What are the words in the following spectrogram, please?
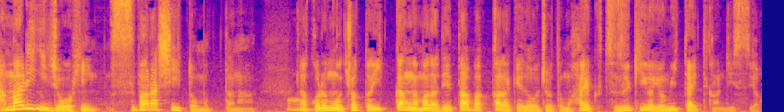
あまりに上品。素晴らしいと思ったな。だからこれもうちょっと一巻がまだ出たばっかだけどちょっともう早く続きが読みたいって感じですよ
